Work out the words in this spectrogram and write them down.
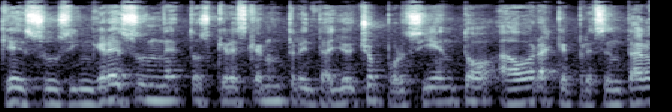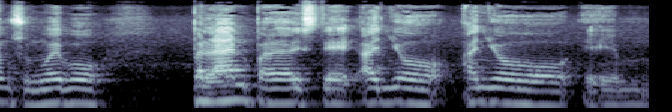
que sus ingresos netos crezcan un 38% ahora que presentaron su nuevo plan para este año, año em,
